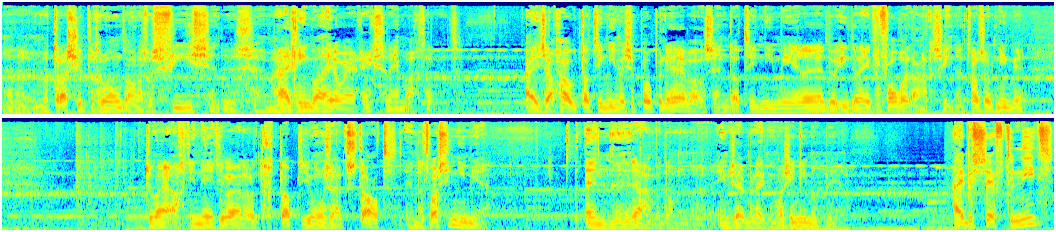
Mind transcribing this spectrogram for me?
Eh, Een matrasje op de grond, alles was vies. Dus, eh, maar hij ging wel heel erg extreem achteruit. Hij zag ook dat hij niet meer zo populair was. En dat hij niet meer door iedereen vervolgd werd aangezien. Het was ook niet meer... Toen wij 18, 19 waren, getapte jongens uit de stad. En dat was hij niet meer. En ja, maar dan, in zijn beleving was hij niemand meer. Hij besefte niet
